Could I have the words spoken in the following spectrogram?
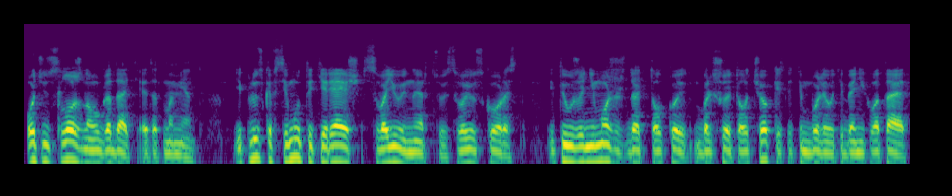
очень сложно угадать этот момент. И плюс ко всему ты теряешь свою инерцию, свою скорость. И ты уже не можешь дать толкой, большой толчок, если тем более у тебя не хватает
